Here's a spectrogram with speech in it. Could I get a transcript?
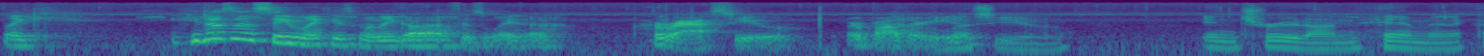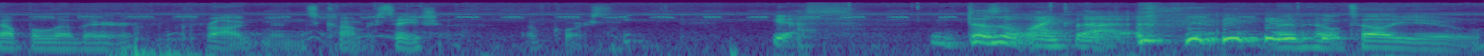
Like, he doesn't seem like he's going to go out of his way to harass you or bother you. Unless you intrude on him and a couple other frogmen's conversation, of course. Yes. He doesn't like that. then he'll tell you,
